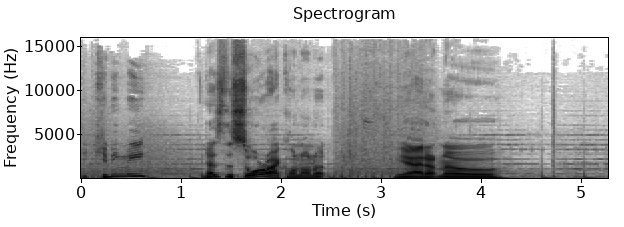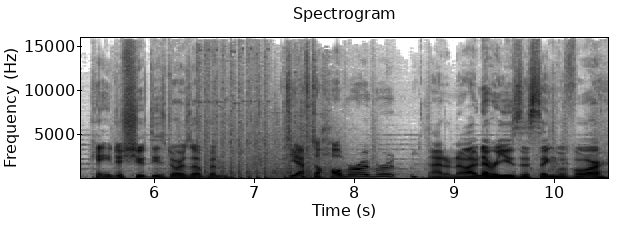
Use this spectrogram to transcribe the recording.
You kidding me? It has the saw icon on it. Yeah, I don't know. Can't you just shoot these doors open? Do you have to hover over it? I don't know. I've never used this thing before.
